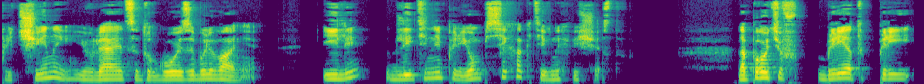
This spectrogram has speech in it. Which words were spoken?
причиной является другое заболевание или длительный прием психоактивных веществ. Напротив, бред при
